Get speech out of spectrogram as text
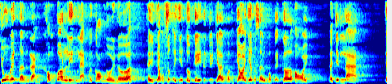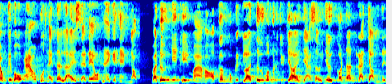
Chúa quyết định rằng không có liên lạc với con người nữa. Thì trong suốt Ai-cập ký, Đức Chúa Trời vẫn cho dân sự một cái cơ hội. Đó chính là trong cái bộ áo của thầy tế lễ sẽ đeo hai cái hàng ngọc. Và đương nhiên khi mà họ cần một cái lời tư vấn của Đức Chúa Trời, giả sử như có nên ra trận để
